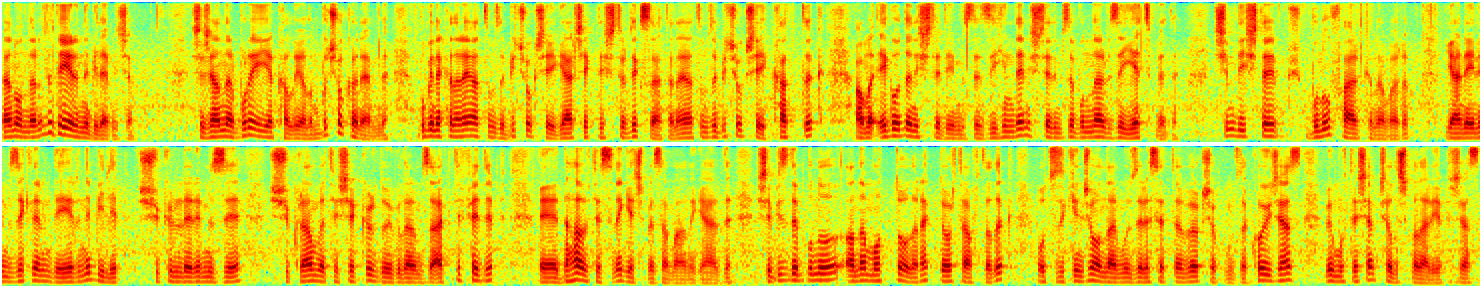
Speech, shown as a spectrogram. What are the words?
ben- onların da değerini bilemeyeceğim. İşte canlar burayı yakalayalım. Bu çok önemli. Bugüne kadar hayatımızda birçok şeyi gerçekleştirdik zaten. Hayatımıza birçok şeyi kattık ama egodan işlediğimizde, zihinden işlediğimizde bunlar bize yetmedi. Şimdi işte bunun farkına varıp yani elimizdekilerin değerini bilip şükürlerimizi, şükran ve teşekkür duygularımızı aktif edip e, daha ötesine geçme zamanı geldi. İşte biz de bunu ana motto olarak 4 haftalık 32. online mucize resetleme workshopumuza koyacağız ve muhteşem çalışmalar yapacağız.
